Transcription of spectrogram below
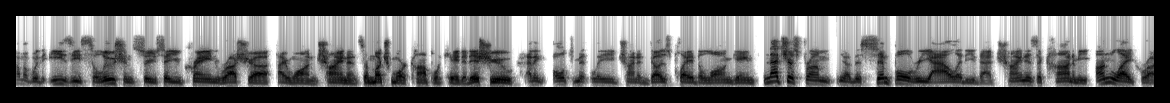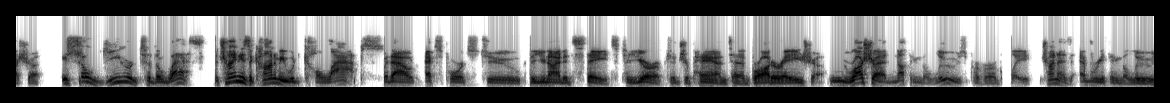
come up with easy solutions. So you say Ukraine, Russia, Taiwan, China China. It's a much more complicated issue. I think ultimately China does play the long game, not just from you know the simple reality that China's economy, unlike Russia, is so geared to the West. The Chinese economy would collapse without exports to the United States, to Europe, to Japan, to broader Asia. Russia had nothing to lose, proverbially. China has everything to lose.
